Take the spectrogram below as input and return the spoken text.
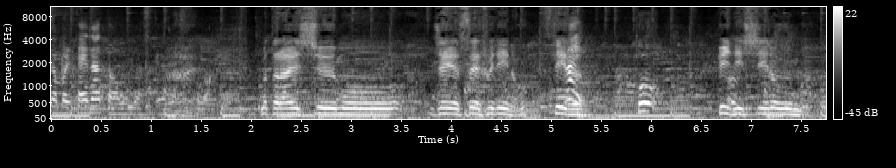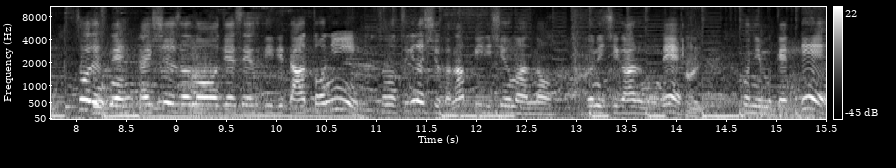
頑張りたいなとは思いますけどはまた来週も JSFD のスティールと PDC のウーマン。そうですね。来週その JSFD 出た後にその次の週かな？PD シューマンの土日があるので、はいここに向けて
